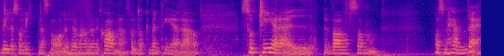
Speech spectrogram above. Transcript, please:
Bilder som vittnesmål och hur man använder kameran för att dokumentera och sortera i vad som, vad som hände.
